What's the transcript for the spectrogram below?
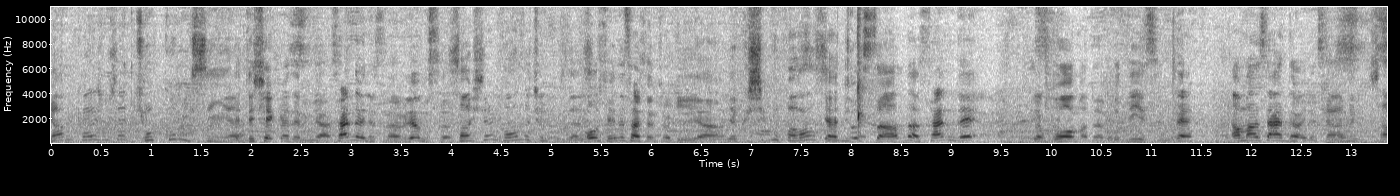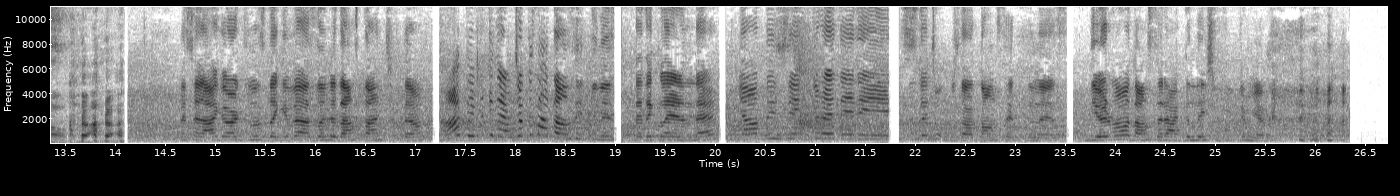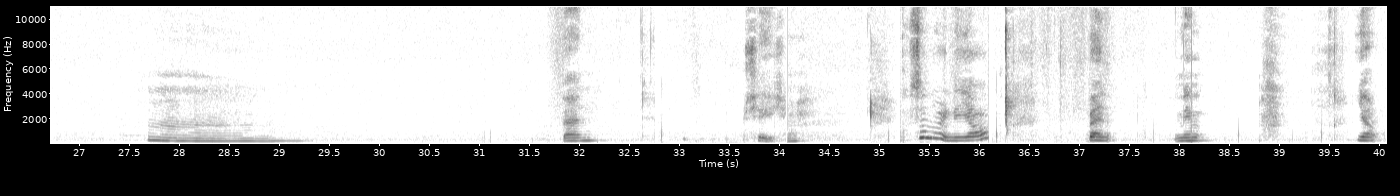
Ya bir kardeşim sen çok komiksin ya. E, teşekkür ederim ya. Sen de öylesin ama biliyor musun? Saçların falan da çok güzel. O senin de saçların çok iyi ya. Yakışıklı falansın. Ya bir çok de. sağ ol da sen de yok bu olmadı bu değilsin de ama sen de öylesin. Kamil sağ ol. Mesela gördüğünüz de gibi az önce danstan çıktım. Aa tebrik ederim çok güzel dans ettiniz dediklerinde. Ya teşekkür ederim. Siz de çok güzel dans ettiniz. Diyorum ama dansları hakkında hiçbir fikrim yok. Ben şey Sen öyle ya. Ben benim ya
